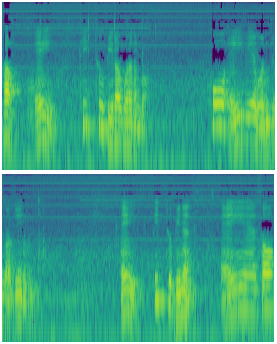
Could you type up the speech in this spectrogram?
각 A, P2B라고 하는 거 호 AB의 원주각인 A, P2B는 A에서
